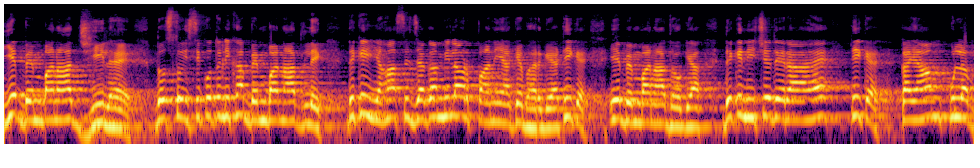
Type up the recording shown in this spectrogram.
ये बेम्बानाथ झील है। दोस्तों, इसी को तो लिखा बेम्बानाथ लेक। देखिए, यहाँ से जगह मिला और पानी आके भर गया, ठीक है? ये बिंबानाथ हो गया। देखिए, नीचे दे रहा है, ठीक है? कयाम कुलम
